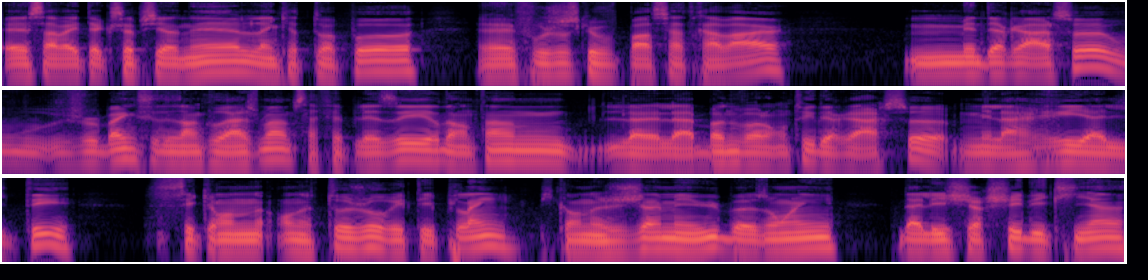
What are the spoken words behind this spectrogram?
Euh, ça va être exceptionnel, inquiète-toi pas, il faut juste que vous passiez à travers. Mais derrière ça, je veux bien que c'est des encouragements, puis ça fait plaisir d'entendre la, la bonne volonté derrière ça. Mais la réalité, c'est qu'on on a toujours été plein, puis qu'on n'a jamais eu besoin d'aller chercher des clients.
